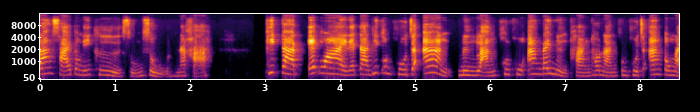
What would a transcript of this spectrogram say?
ล่างซ้ายตรงนี้คือ 00 นะคะ พิกัด x y ในการที่คุณครูจะอ้างหนึ่งหลัง คุณครูอ้างได้หนึ่งครั้งเท่านั้น คุณครูจะอ้างตรงไหน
